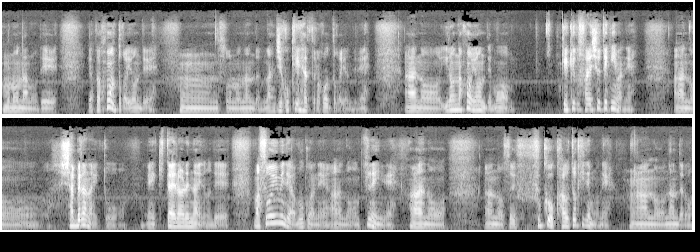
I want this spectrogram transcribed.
ものなので、やっぱり本とか読んで、うん、そのなんだろうな、自己啓発の本とか読んでね、あの、いろんな本読んでも、結局最終的にはね、あの、喋らないと、えー、鍛えられないので、まあそういう意味では僕はね、あの、常にね、あの、あの、そういう服を買うときでもね、あの、なんだろう、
